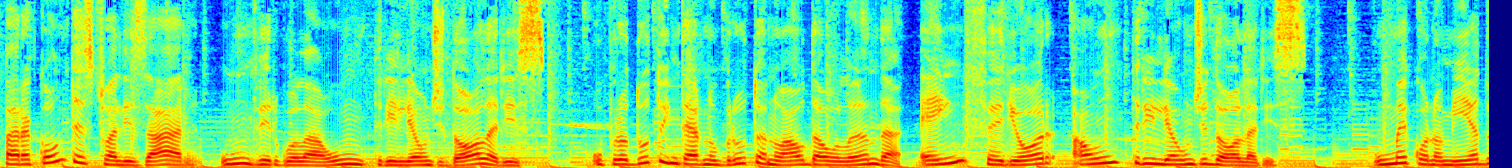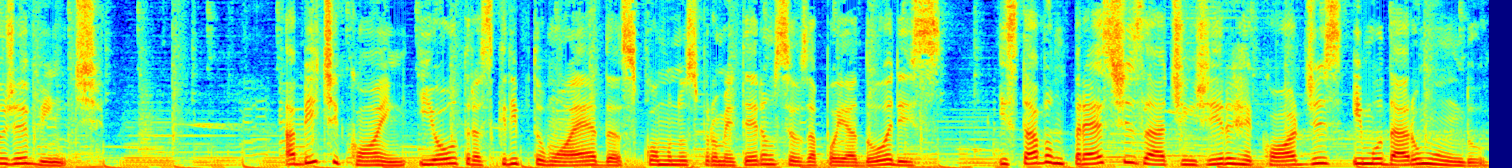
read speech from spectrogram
Para contextualizar, 1,1 trilhão de dólares o produto interno bruto anual da Holanda é inferior a um trilhão de dólares, uma economia do G20. A Bitcoin e outras criptomoedas, como nos prometeram seus apoiadores, estavam prestes a atingir recordes e mudar o mundo,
